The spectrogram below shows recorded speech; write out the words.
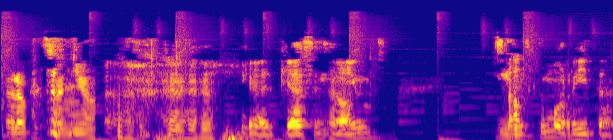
Pero me soñó. ¿Qué, qué haces, No. amigo? No. Es tu morrita,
